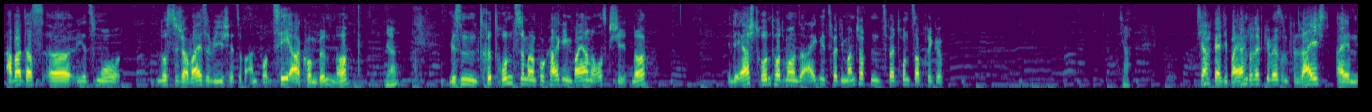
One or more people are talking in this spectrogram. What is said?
aber das äh, jetzt mal lustigerweise, wie ich jetzt auf Antwort C gekommen bin, ne? Ja? Wir sind in Drittrunde im Pokal gegen Bayern ausgeschieden, ne? In der ersten Runde hatten wir unsere eigene zweite Mannschaft und in der zweiten Runde Saarbrücke. Tja, Tja, wäre die Bayern doch nicht gewesen und vielleicht ein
